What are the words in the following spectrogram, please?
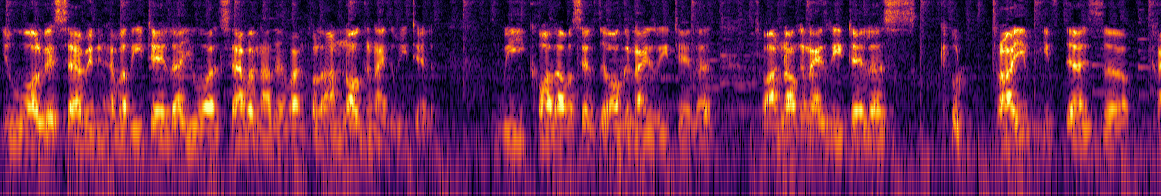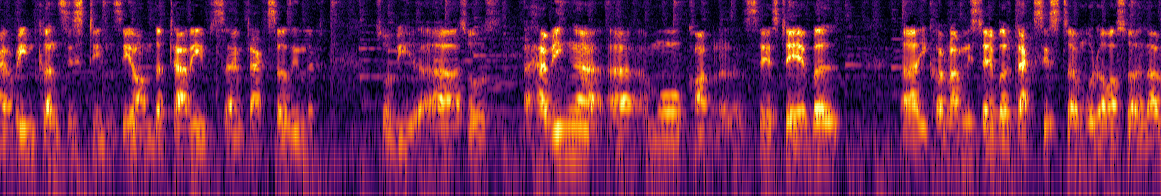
you always have when you have a retailer, you also have another one called unorganized retailer. We call ourselves the organized retailer. So unorganized retailers could thrive if there is a kind of inconsistency on the tariffs and taxes in the. So we uh, so having a, a more con, say stable. Uh, economy stable tax system would also allow uh,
